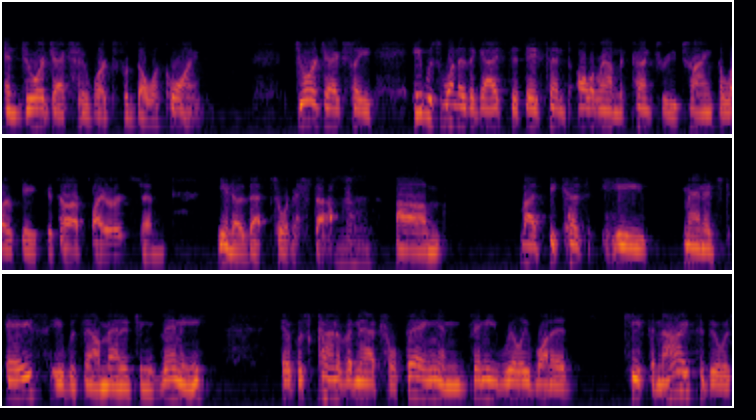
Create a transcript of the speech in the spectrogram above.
And George actually worked for Bill Aucoin. George actually, he was one of the guys that they sent all around the country trying to locate guitar players and, you know, that sort of stuff. Um, but because he managed Ace, he was now managing Vinny. It was kind of a natural thing, and Vinny really wanted Keith and I to do his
